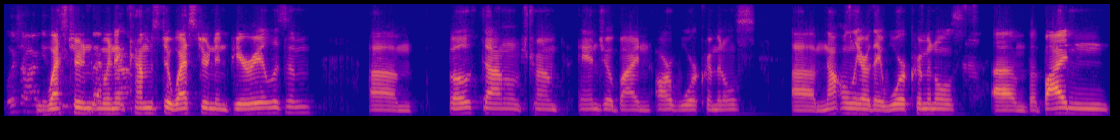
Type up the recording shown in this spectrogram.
which are- Western, when it comes to Western imperialism, um, both Donald Trump and Joe Biden are war criminals. Um, not only are they war criminals, um, but Biden,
